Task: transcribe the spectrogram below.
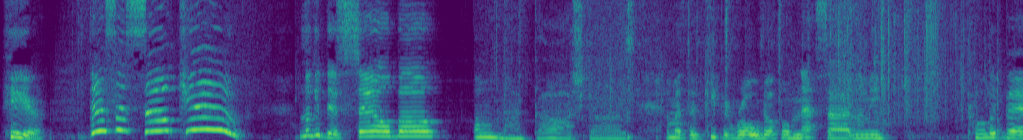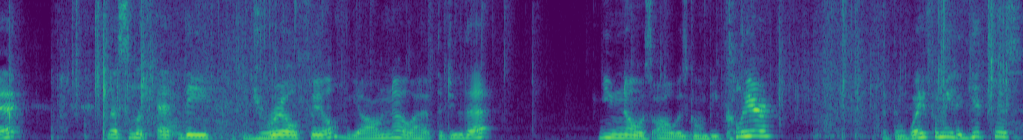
here. This is so cute. Look at this sailboat. Oh my gosh, guys. I'm going to have to keep it rolled up on that side. Let me pull it back. Let's look at the drill fill. Y'all know I have to do that. You know it's always going to be clear. But the way for me to get this,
